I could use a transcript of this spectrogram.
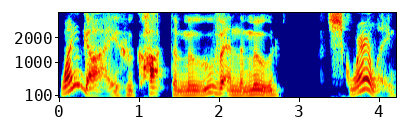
one guy who caught the move and the mood squarely,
